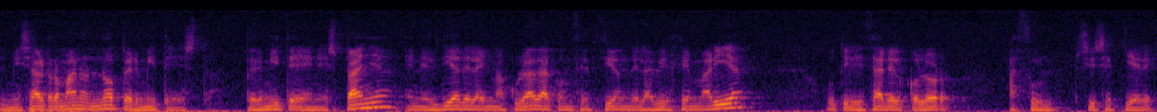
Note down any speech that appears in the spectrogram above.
El misal romano no permite esto. Permite en España, en el día de la Inmaculada Concepción de la Virgen María, utilizar el color azul, si se quiere.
